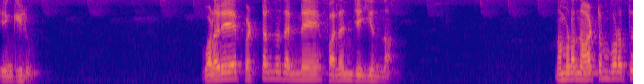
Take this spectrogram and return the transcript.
എങ്കിലും വളരെ പെട്ടെന്ന് തന്നെ ഫലം ചെയ്യുന്ന നമ്മുടെ നാട്ടിൻപുറത്ത്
